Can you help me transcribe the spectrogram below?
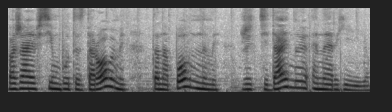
Бажаю всім бути здоровими та наповненими життєдайною енергією.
